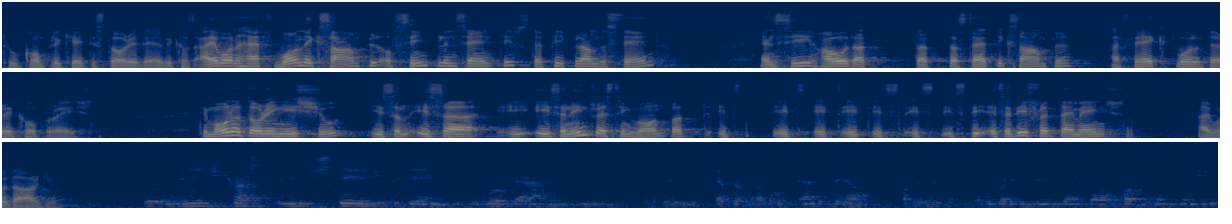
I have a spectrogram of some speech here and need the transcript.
to complicate the story there because I want to have one example of simple incentives that people understand and see how that, that does that example affect voluntary cooperation. The monitoring issue is an, is a, is an interesting one, but it's, it's, it, it, it's, it's, it's, it's a different dimension, I would argue. So in, in each trust, in each stage of the game, you can look back and see the effort levels and the payoffs of everybody. Everybody views that, is that all public information?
